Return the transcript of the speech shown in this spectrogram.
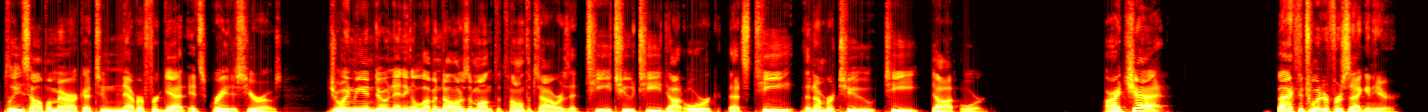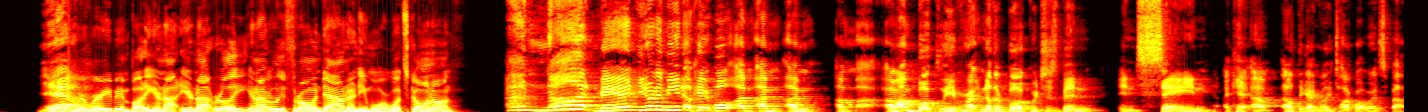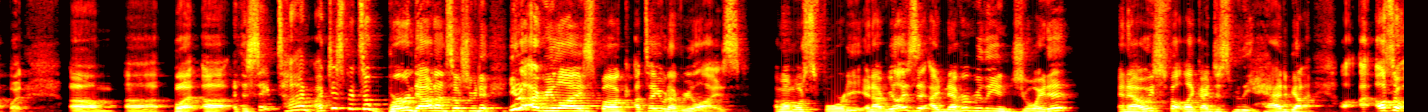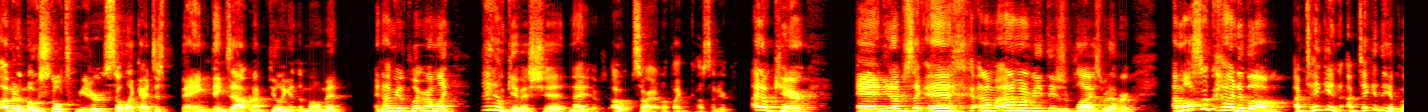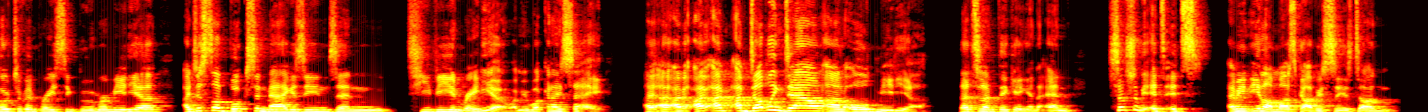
Please help America to never forget its greatest heroes. Join me in donating $11 a month to Tunnel to Towers at t2t.org. That's T, the number two, T.org. All right, Chad. Back to Twitter for a second here. Yeah. Where, where you been, buddy? You're not you're not really you're not really throwing down anymore. What's going on? I'm not, man. You know what I mean? Okay, well, I'm I'm I'm I'm I'm on book leave. I'm writing another book, which has been insane. I can't. I don't think I can really talk about what it's about, but um uh but uh at the same time, I've just been so burned out on social media. You know, I realized, Buck. I'll tell you what I've realized. I'm almost 40, and I realized that I never really enjoyed it and I always felt like I just really had to be. On. Also, I'm an emotional tweeter, so like I just bang things out when I'm feeling it in the moment. And I'm at the point where I'm like, I don't give a shit. And I, oh, sorry, I don't know if I can cuss on here. I don't care. And you know, I'm just like, eh, I don't, I don't want to read these replies, whatever. I'm also kind of um, I'm taking I'm taking the approach of embracing boomer media. I just love books and magazines and TV and radio. I mean, what can I say? I, I, I I'm I'm doubling down on old media. That's what I'm thinking. And and social it's it's I mean, Elon Musk obviously has done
